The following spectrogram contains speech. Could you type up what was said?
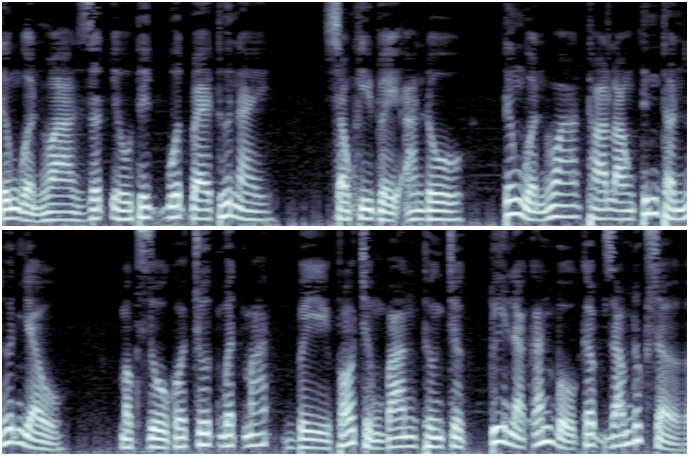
Tương Quẩn Hoa rất yêu thích vuốt ve thứ này. Sau khi về Ando, Tương Quẩn Hoa thả lòng tinh thần hơn nhiều. Mặc dù có chút mất mát vì phó trưởng ban thường trực tuy là cán bộ cấp giám đốc sở,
